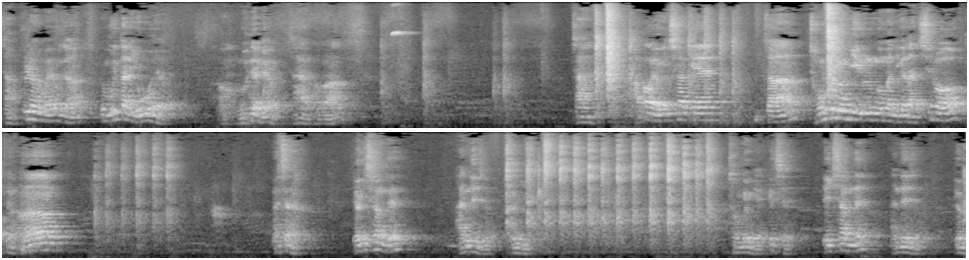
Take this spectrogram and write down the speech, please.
자, 훈련 한번 해보자. 그럼 우리 딸이 요거 해요. 어, 뭐냐면, 자, 봐봐. 자, 아빠가 여기 칠할게. 자, 전부 경기 이루는 것만 네가 다 치러. 어. 맞잖아. 여기 칠하면 돼? 안 되죠. 여기. 정경계. 그치? 여기 칠하면 돼? 안 되죠. 여기.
